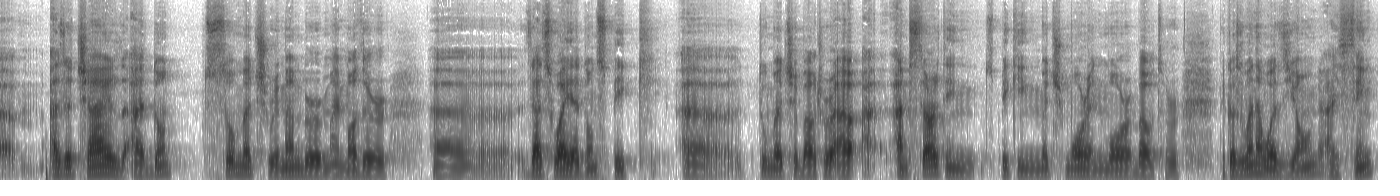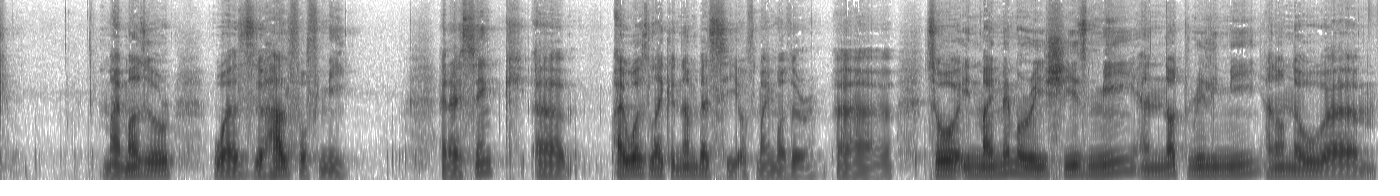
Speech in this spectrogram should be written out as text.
um, as a child, I don't so much remember my mother. Uh, that's why I don't speak too much about her. I, I, I'm starting speaking much more and more about her because when I was young, I think my mother was the half of me, and I think uh, I was like an embassy of my mother. Uh, so in my memory, she is me and not really me. I don't know. Um,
